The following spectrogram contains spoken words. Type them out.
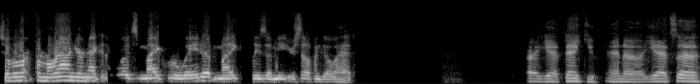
So from, from around your neck of the woods, Mike Rueda. Mike, please unmute yourself and go ahead. All right. Yeah. Thank you. And uh, yeah, it's. Uh,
